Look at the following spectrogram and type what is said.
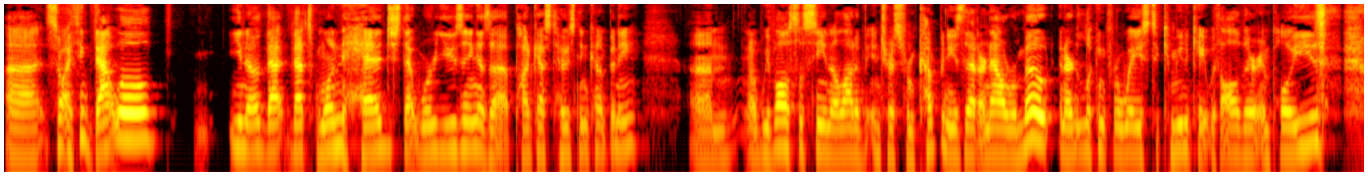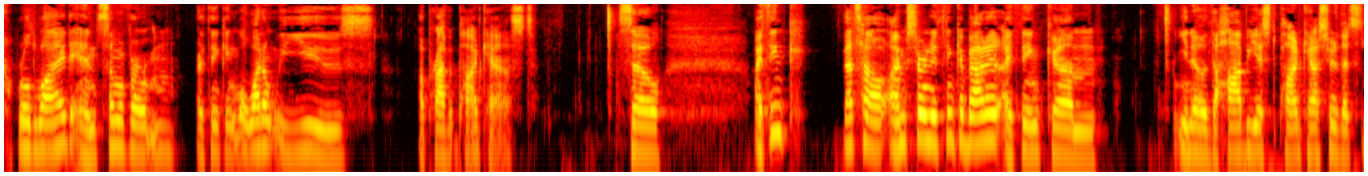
Uh, so I think that will, you know, that that's one hedge that we're using as a podcast hosting company. Um, uh, we've also seen a lot of interest from companies that are now remote and are looking for ways to communicate with all their employees worldwide. And some of them are thinking, well, why don't we use a private podcast? So I think that's how I'm starting to think about it. I think um, you know, the hobbyist podcaster that's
